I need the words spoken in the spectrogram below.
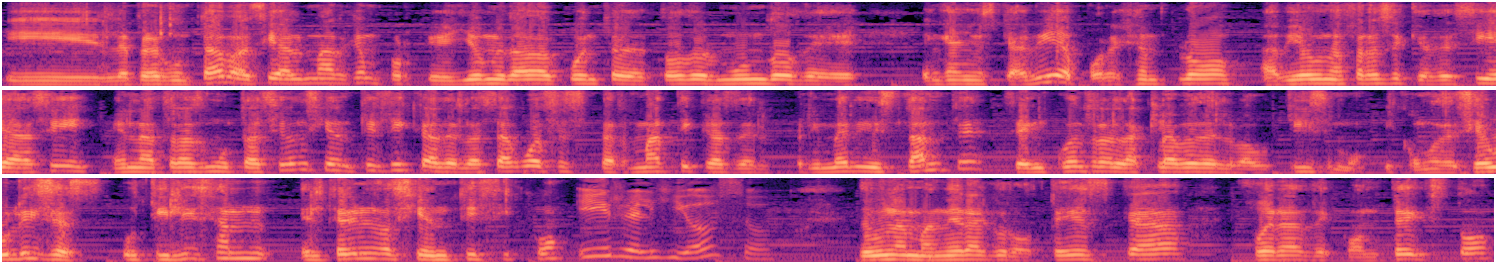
y le preguntaba así al margen porque yo me daba cuenta de todo el mundo de engaños que había. Por ejemplo, había una frase que decía así, en la transmutación científica de las aguas espermáticas del primer instante se encuentra la clave del bautismo. Y como decía Ulises, utilizan el término científico y religioso de una manera grotesca, fuera de contexto,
